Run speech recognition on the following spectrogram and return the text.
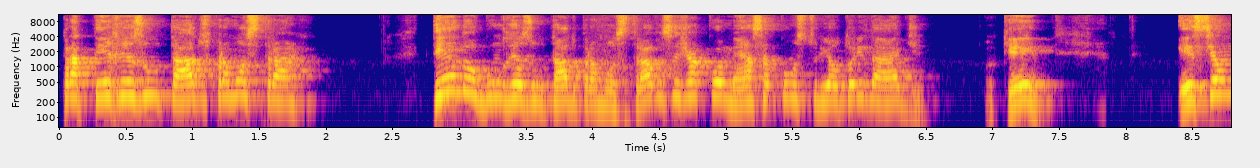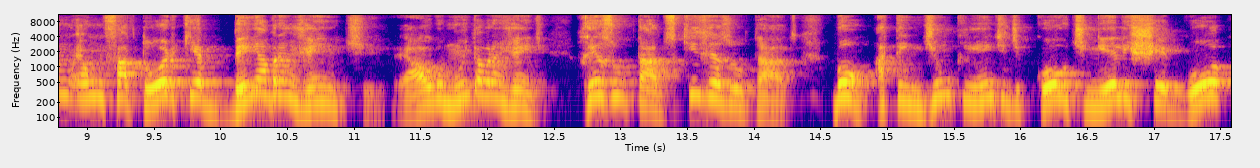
para ter resultados para mostrar. Tendo algum resultado para mostrar, você já começa a construir autoridade, ok? Esse é um, é um fator que é bem abrangente, é algo muito abrangente. Resultados, que resultados? Bom, atendi um cliente de coaching, ele chegou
